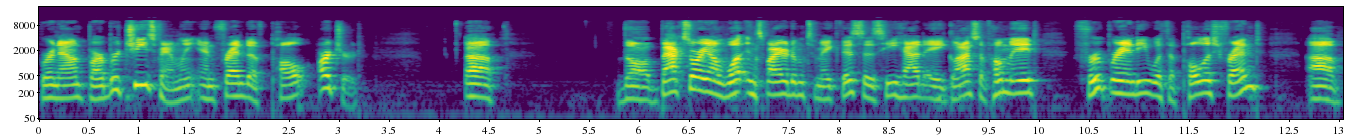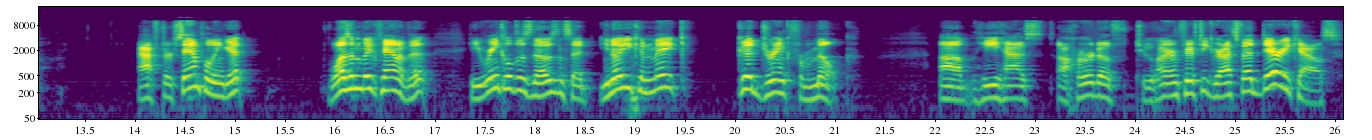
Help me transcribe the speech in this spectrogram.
renowned Barber cheese family and friend of Paul Archard. Uh, the backstory on what inspired him to make this is he had a glass of homemade fruit brandy with a Polish friend. Uh, after sampling it, wasn't a big fan of it. He wrinkled his nose and said, "You know, you can make good drink from milk." Um, he has a herd of 250 grass-fed dairy cows.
